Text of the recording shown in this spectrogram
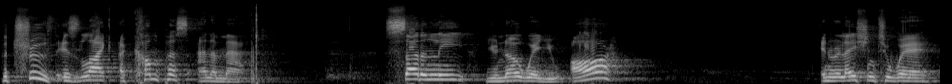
The truth is like a compass and a map. Suddenly, you know where you are in relation to where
